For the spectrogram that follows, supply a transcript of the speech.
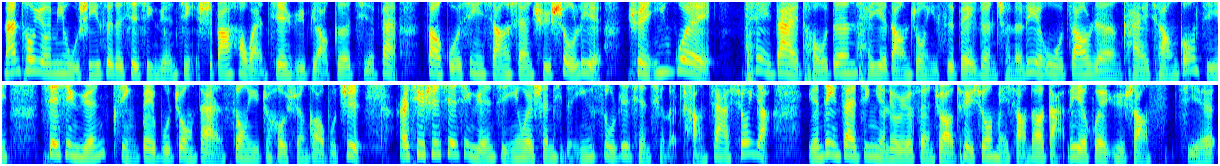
南投有一名五十一岁的谢姓远警，十八号晚间与表哥结伴到国姓香山区狩猎，却因为佩戴头灯，黑夜当中疑似被认成了猎物，遭人开枪攻击。谢姓远警背部中弹，送医之后宣告不治。而其实谢姓远警因为身体的因素，日前请了长假休养，原定在今年六月份就要退休，没想到打猎会遇上死劫。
